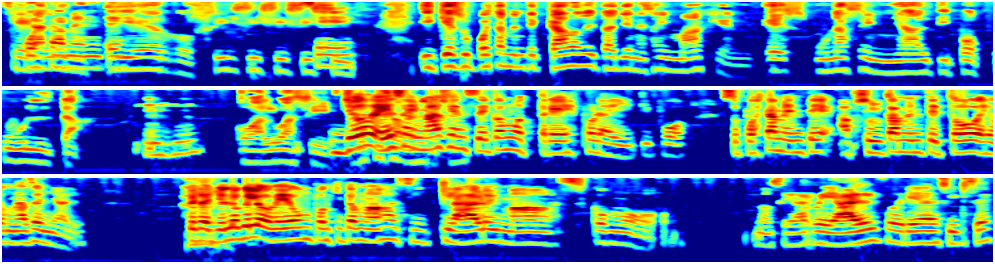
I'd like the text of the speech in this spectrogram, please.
supuestamente. el entierro, sí, sí, sí, sí, sí, Y que supuestamente cada detalle en esa imagen es una señal tipo oculta o algo así. Yo de esa imagen sé como tres por ahí, tipo, supuestamente absolutamente todo es una señal. Pero yo lo que lo veo un poquito más así claro y más como no sea real, podría decirse,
